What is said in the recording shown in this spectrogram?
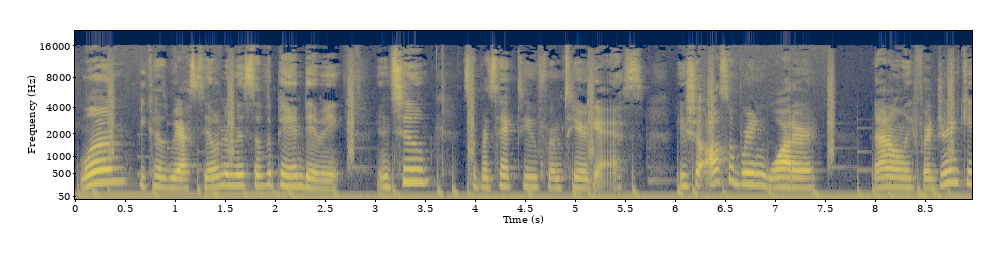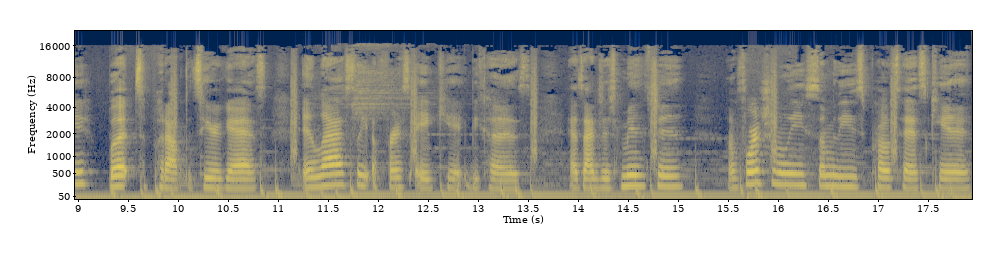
One, because we are still in the midst of a pandemic, and two, to protect you from tear gas. You should also bring water, not only for drinking, but to put out the tear gas. And lastly, a first aid kit because as I just mentioned, unfortunately, some of these protests can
